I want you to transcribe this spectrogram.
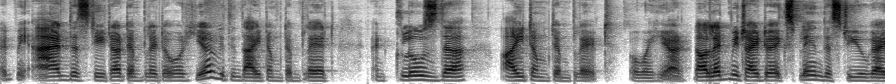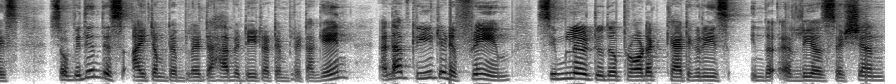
let me add this data template over here within the item template and close the item template over here. Now let me try to explain this to you guys. So within this item template I have a data template again and I've created a frame similar to the product categories in the earlier session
